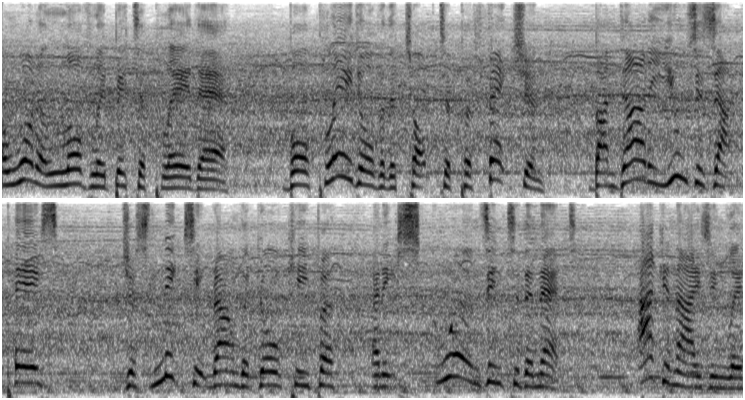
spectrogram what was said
And what a lovely bit of play there. Ball played over the top to perfection. Bhandari uses that pace just nicks it round the goalkeeper and it squirms into the net. Agonisingly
